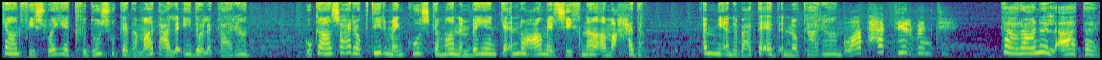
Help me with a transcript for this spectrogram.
كان في شوية خدوش وكدمات على إيده لكاران. وكان شعره كتير منكوش كمان مبين كأنه عامل شي خناقة مع حدا. أمي أنا بعتقد إنه كاران. واضحة كتير بنتي. كاران القاتل.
